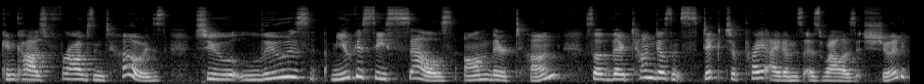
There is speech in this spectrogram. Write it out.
can cause frogs and toads to lose mucousy cells on their tongue, so their tongue doesn't stick to prey items as well as it should,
